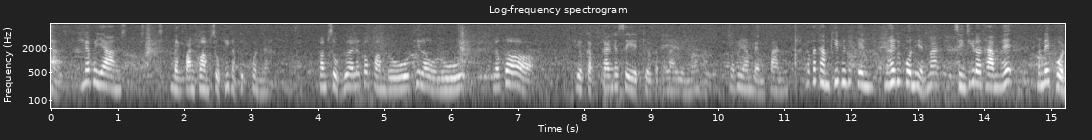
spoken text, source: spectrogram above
น่ะ แม่พยายามแบ่งปันความสุขให้กับทุกคนนะ ความสุขด้วยแล้วก็ความรู้ที่เรารู้ แล้วก็เกี่ยวกับการเกษตรเกี่ยวกับอะไรอย่างเงี้ยค่ะเราพยายามแบ่งปัน แล้วก็ทำคลิปให้ทุกคนให้ทุกคนเห็นว่าสิ่งที่เราทำเฮ้ยมันได้ผล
